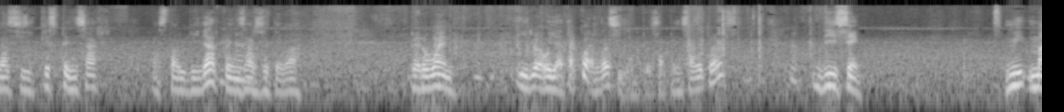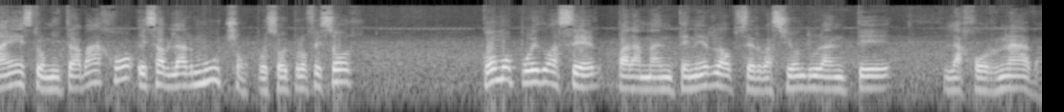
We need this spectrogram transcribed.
vas a decir, ¿qué es pensar? hasta olvidar pensar se te va. Pero bueno, y luego ya te acuerdas y ya empiezas a pensar otra vez. Dice, mi maestro, mi trabajo es hablar mucho, pues soy profesor. ¿Cómo puedo hacer para mantener la observación durante la jornada?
